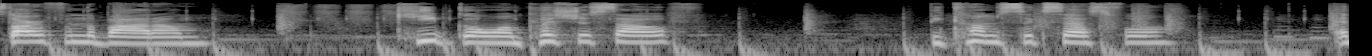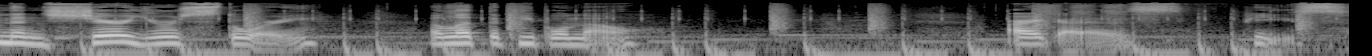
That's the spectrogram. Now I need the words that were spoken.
Start from the bottom. Keep going. Push yourself. Become successful. And then share your story and let the people know. All right, guys. Peace.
